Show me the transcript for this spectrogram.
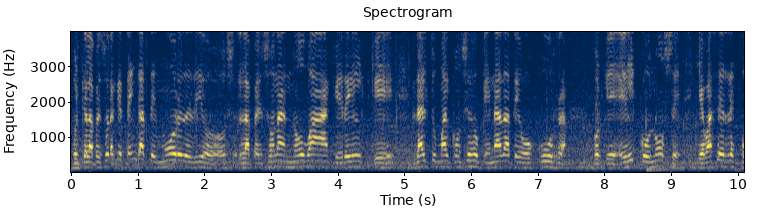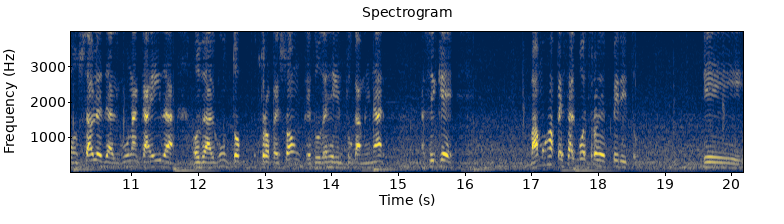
Porque la persona que tenga temor de Dios, la persona no va a querer que darte un mal consejo, que nada te ocurra porque Él conoce que va a ser responsable de alguna caída o de algún tropezón que tú dejes en tu caminar. Así que vamos a pesar vuestros espíritus. Y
